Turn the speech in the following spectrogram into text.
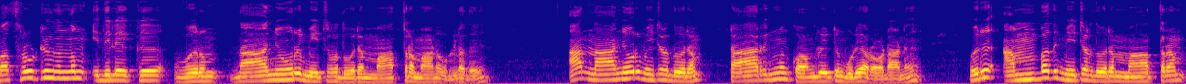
ബസ് റൂട്ടിൽ നിന്നും ഇതിലേക്ക് വെറും നാനൂറ് മീറ്റർ ദൂരം മാത്രമാണ് ഉള്ളത്. ആ നാനൂറ് മീറ്റർ ദൂരം ടാറിങ്ങും കോൺക്രീറ്റും കൂടിയ റോഡാണ്. ഒരു അമ്പത് മീറ്റർ ദൂരം മാത്രം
